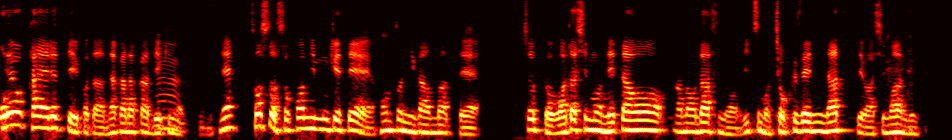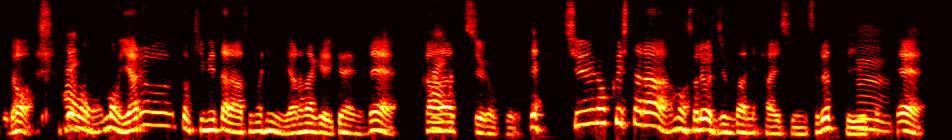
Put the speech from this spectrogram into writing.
これを変えるっていうことはなかなかできないんですね。そうするとそこに向けて本当に頑張って、ちょっと私もネタをあの出すの、いつも直前になってはしまうんですけど、はいでももうやると決めたらその日にやらなきゃいけないので、必ず収録。で、収録したらもうそれを順番に配信するっていうことで、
